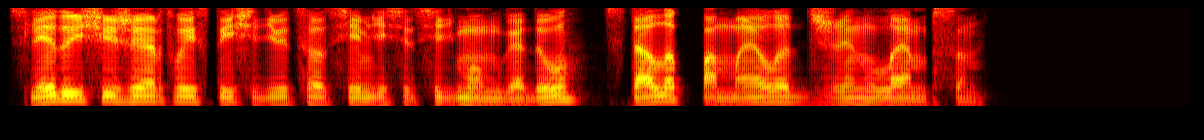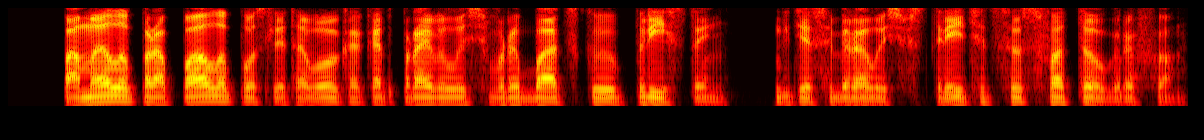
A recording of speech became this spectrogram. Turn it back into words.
Следующей жертвой в 1977 году стала Памела Джин Лэмпсон. Памела пропала после того, как отправилась в рыбацкую пристань, где собиралась встретиться с фотографом.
